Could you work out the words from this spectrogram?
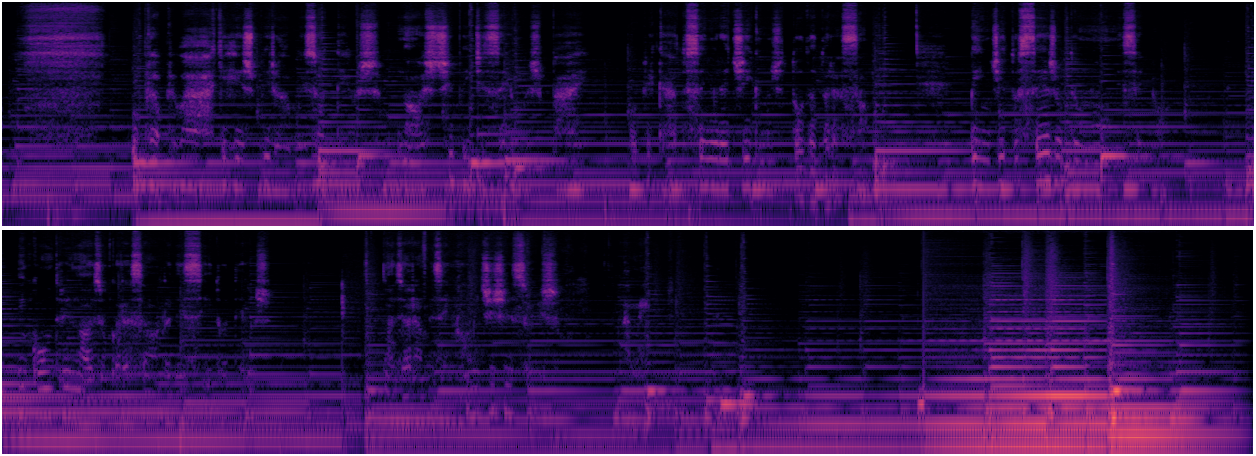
O próprio ar que respiramos, ó Deus, nós te bendizemos, Pai. Obrigado, Senhor, é digno de toda adoração. Bendito seja o teu nome, Senhor. Encontre em nós um coração agradecido, ó Deus. Nós oramos em nome de Jesus. Amém.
